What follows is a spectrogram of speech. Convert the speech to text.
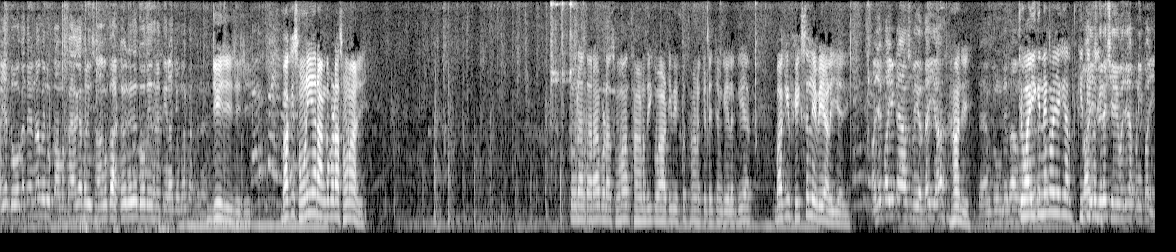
ਅਜੇ ਦੋ ਕੁ ਦਿਨ ਨਾ ਮੈਨੂੰ ਕੰਮ ਪੈ ਗਿਆ ਥੋੜੀ ਸ਼ਾਮ ਘੱਟ ਹੋਈ ਨਹੀਂ ਤੇ ਦੋ ਦੇ ਥਲੇ 13 14 ਕਰ ਦੇਣਾ। ਜੀ ਜੀ ਜੀ ਜੀ। ਬਾਕੀ ਸੋਹਣੀ ਆ ਰੰਗ ਬੜਾ ਸੋਹਣਾ ਜੀ। ਤੋਰਾ ਤਾਰਾ ਬੜਾ ਸੋਹਣਾ ਥਾਣ ਦੀ ਕੁਆਲਿਟੀ ਵੇਖੋ ਥਾਣ ਕਿੱਡੇ ਚੰਗੇ ਲੱਗੇ ਆ। ਬਾਕੀ ਫਿਕਸ ਲੇਵੇ ਵਾਲੀ ਆ ਜੀ। ਅਜੇ ਭਾਜੀ ਟਾਈਮ ਸਵੇਰ ਦਾ ਹੀ ਆ। ਹਾਂਜੀ। ਟਾਈਮ ਤੂਮ ਦੇ ਹਿਸਾਬ ਚਵਾਈ ਕਿੰਨੇ ਕੁ ਵਜੇ ਕਰ- ਕੀਤੀ ਭਾਜੀ? ਸਵੇਰੇ 6 ਵਜੇ ਆਪਣੀ ਭਾਜੀ।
